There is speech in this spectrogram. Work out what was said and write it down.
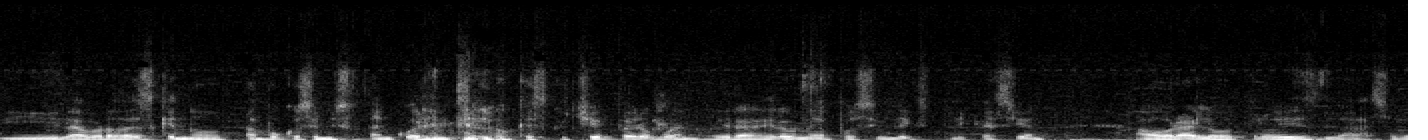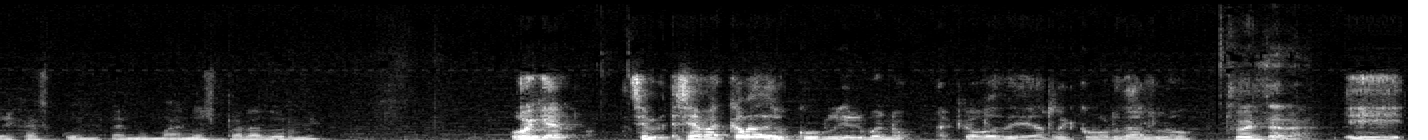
Y la verdad es que no, tampoco se me hizo tan coherente lo que escuché, pero bueno, era, era una posible explicación. Ahora lo otro es las ovejas cuentan humanos para dormir. Oigan, se, me- se me acaba de ocurrir, bueno, acabo de recordarlo. Suéltala. eh,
